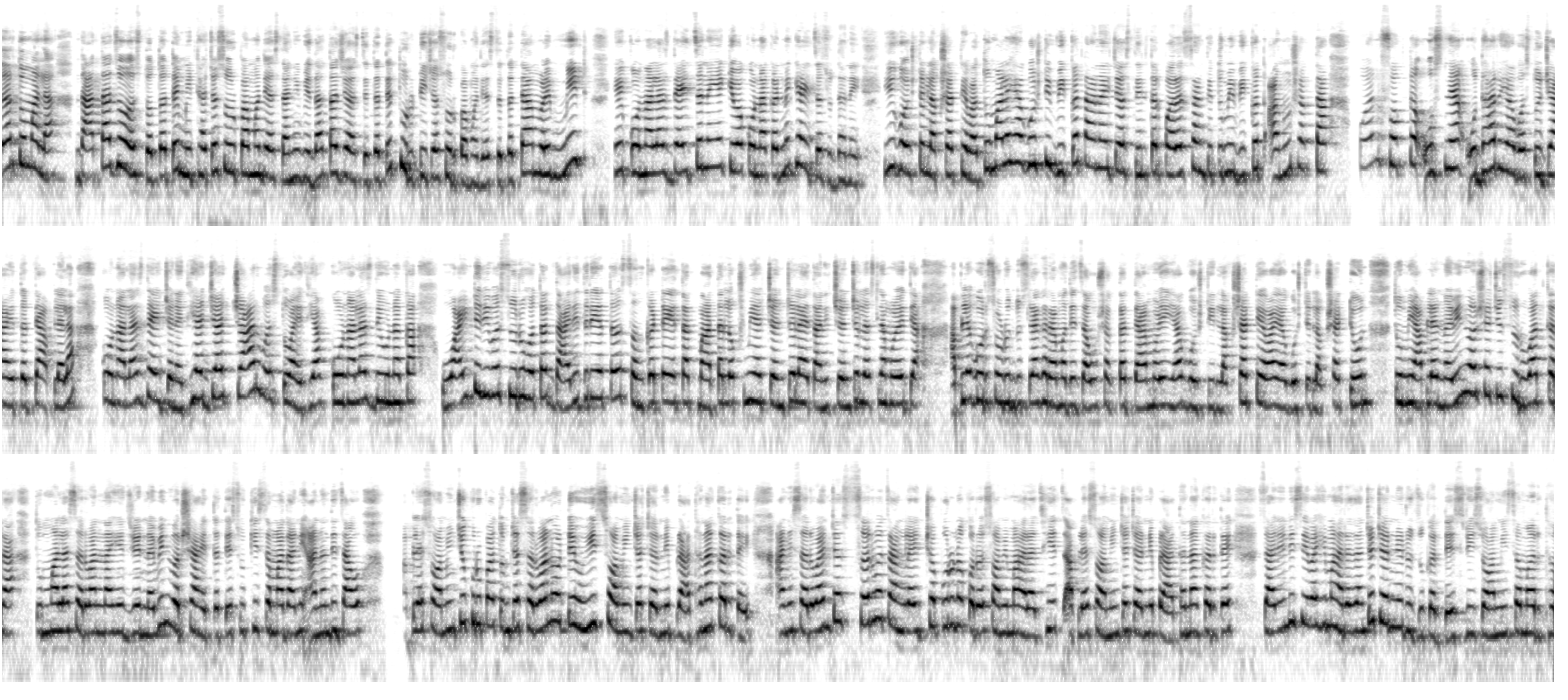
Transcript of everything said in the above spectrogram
तर तुम्हाला दाता जो असतो तर ते मिठाच्या स्वरूपामध्ये असतं आणि विधाता जे असते तर ते तुरटीच्या स्वरूपामध्ये असते. तर त्यामुळे मीठ हे कोणालाच द्यायचं नाही आहे किंवा कोणाकडनं घ्यायचंसुद्धा नाही. ही गोष्ट लक्षात ठेवा. तुम्हाला ह्या गोष्टी विकत आणायच्या असतील तर परत सांगते तुम्ही विकत आणू शकता. पण फक्त उसण्या उधार ह्या वस्तू ज्या आहेत तर त्या आपल्याला कोणालाच द्यायच्या नाहीत. ह्या ज्या चार वस्तू आहेत ह्या कोणालाच देऊ नका. वाईट दिवस सुरू होतात दारिद्र्य येतं संकट येतात. माता लक्ष्मी या चंचल आहेत आणि चंचल असल्यामुळे त्या आपल्या घर सोडून दुसऱ्या घरामध्ये जाऊ शकतात. त्यामुळे ह्या गोष्टी लक्षात ठेवा. या गोष्टी लक्षात ठेवून तुम्ही आपल्या नवीन वर्षाची सुरुवात करा. तुम्हाला सर्वांना हे जे नवीन वर्ष आहेत तर ते सुखी समाधानी आनंदी जावो. आपल्या स्वामींची कृपा तुमच्या सर्वांवरती हो. हीच स्वामींच्या चरणी प्रार्थना करते. आणि सर्वांच्या सर्व चांगल्या इच्छा पूर्ण करो. स्वामी महाराज हीच आपल्या स्वामींच्या चरणी प्रार्थना करते. झालेली सेवा ही महाराजांच्या चरणी रुजू करते. श्री स्वामी समर्थ.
